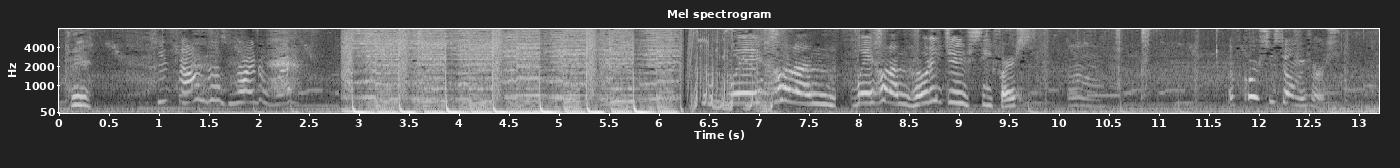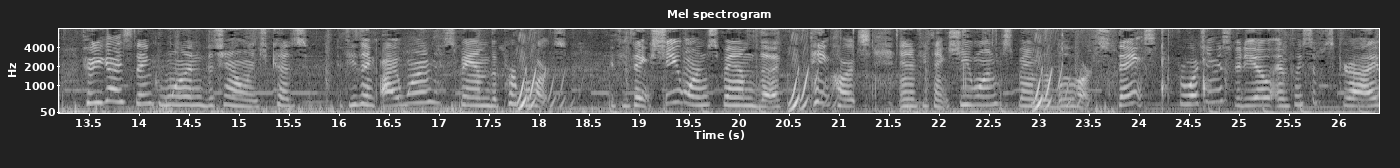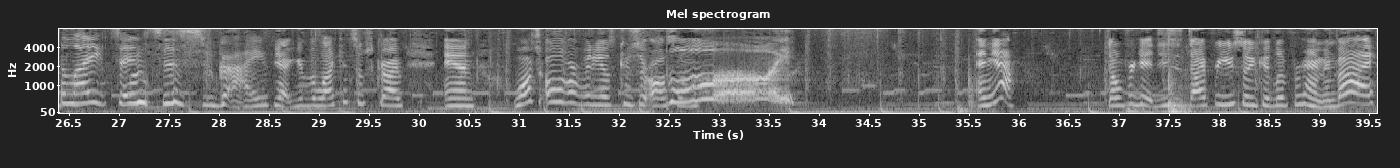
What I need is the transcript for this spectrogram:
She found us right away. Wait, hold on. Wait, hold on. Who did you see first? Oh. Of course you saw me first. Who do you guys think won the challenge? Because if you think I won, spam the purple hearts. If you think she won, spam the pink hearts. And if you think she won, spam the blue hearts. Thanks for watching this video and please subscribe. Like and subscribe. Yeah, give a like and subscribe. And watch all of our videos because they're awesome. Boy! And yeah, don't forget, Jesus died for you so you could live for him. And bye.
